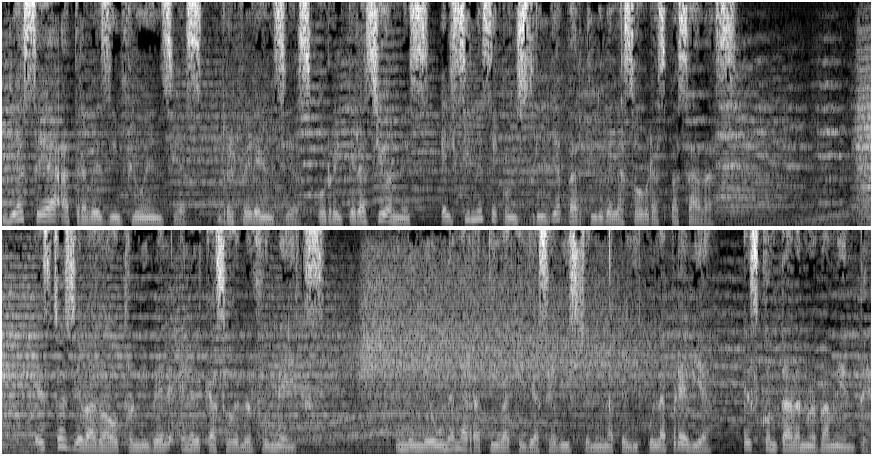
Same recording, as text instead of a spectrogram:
Ya sea a través de influencias, referencias o reiteraciones, el cine se construye a partir de las obras pasadas. Esto es llevado a otro nivel en el caso de los remakes, en donde una narrativa que ya se ha visto en una película previa es contada nuevamente.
